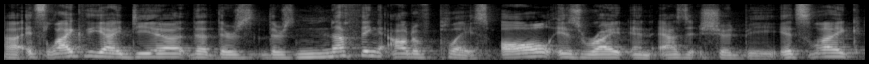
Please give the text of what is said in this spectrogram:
Uh, it's like the idea that there's, there's nothing out of place. All is right and as it should be. It's like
